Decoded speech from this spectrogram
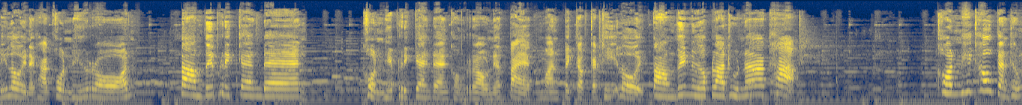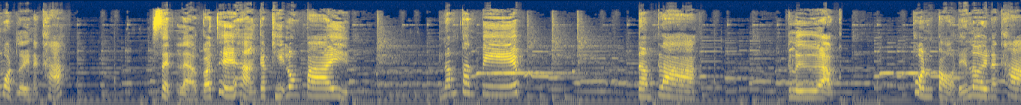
ได้เลยนะคะ คนให้ร้อน ตามด้วยพริกแกงแดงคนให้พริกแกงแดงของเราเนี่ยแตกมันไปกับกะทิเลย ตามด้วยเนื้อปลาทูน่าค่ะ คนให้เข้ากันทั้งหมดเลยนะคะ เสร็จแล้วก็เทหางกะทิลงไป น้ำตาลปี๊บ น้ำปลา เกลือ คนต่อได้เลยนะคะ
